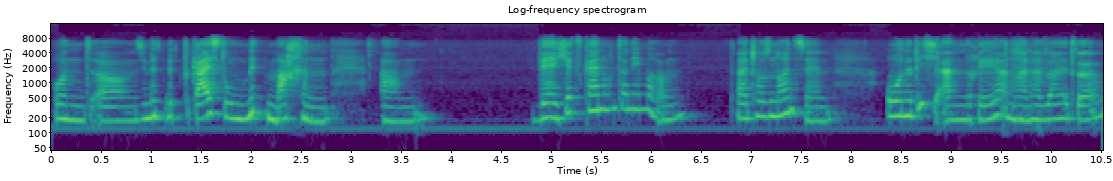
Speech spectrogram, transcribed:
und äh, sie mit, mit Begeisterung mitmachen, ähm, wäre ich jetzt keine Unternehmerin. 2019. Ohne dich, André, an meiner Seite,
